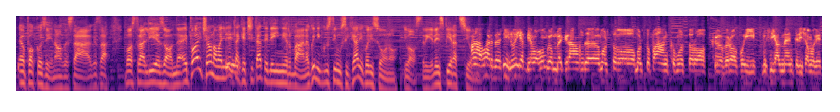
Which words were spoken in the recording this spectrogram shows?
È un po' così, no? Questa, questa vostra liaison. E poi c'è una maglietta sì. che citate dei Nirvana, quindi i gusti musicali quali sono i vostri? Le ispirazioni? Ah, guarda, sì, noi abbiamo comunque un background molto, molto punk, molto rock, però poi musicalmente diciamo che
